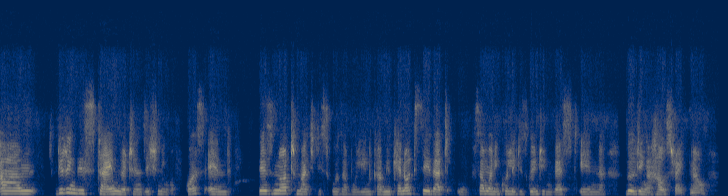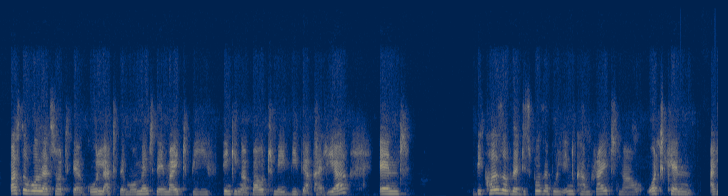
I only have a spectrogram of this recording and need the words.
um, during this time we're transitioning, of course, and there's not much disposable income. You cannot say that someone in college is going to invest in building a house right now. First of all, that's not their goal at the moment. They might be thinking about maybe their career. And because of the disposable income right now, what can a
